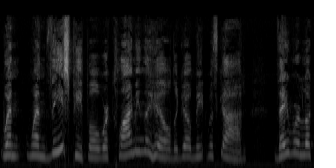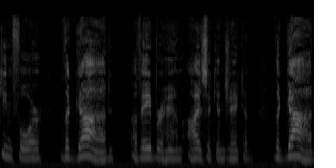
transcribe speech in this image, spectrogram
When, when these people were climbing the hill to go meet with God, they were looking for the God of Abraham, Isaac, and Jacob, the God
